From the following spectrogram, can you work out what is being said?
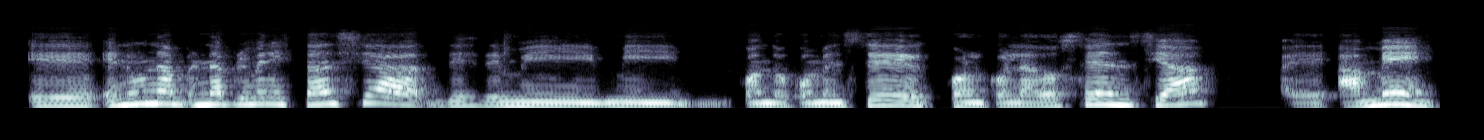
eh, en, una, primera instancia, desde mi, cuando comencé con, la docencia, eh, amé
